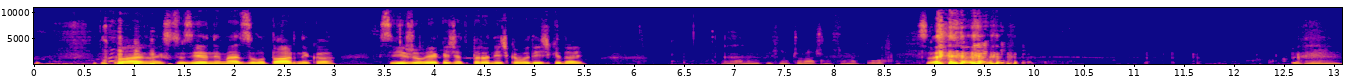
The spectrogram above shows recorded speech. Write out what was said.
би. правильно, ексклюзивний мед золотарника. Свіжо викачать, тепер водички дай. О, мені після вчорашнього саме. О. М.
